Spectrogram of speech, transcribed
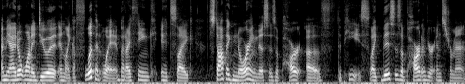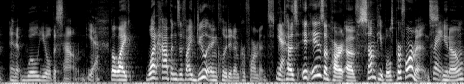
I mean, I don't want to do it in like a flippant way, but I think it's like stop ignoring this as a part of the piece. Like this is a part of your instrument and it will yield a sound. Yeah. But like what happens if I do include it in performance? Yeah. Because it is a part of some people's performance, right. you know?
